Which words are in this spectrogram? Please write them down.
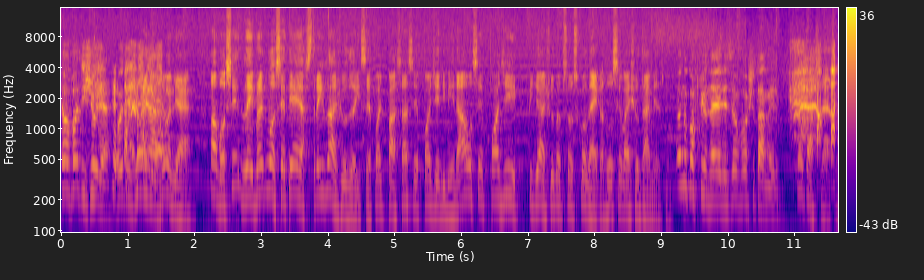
Eu vou de Júlia. Vou de de Júlia. Julia. Ó, você, lembrando que você tem as três ajudas aí. Você pode passar, você pode eliminar ou você pode pedir ajuda pros seus colegas. Ou você vai chutar mesmo. Eu não confio neles, eu vou chutar mesmo. Então tá certo.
